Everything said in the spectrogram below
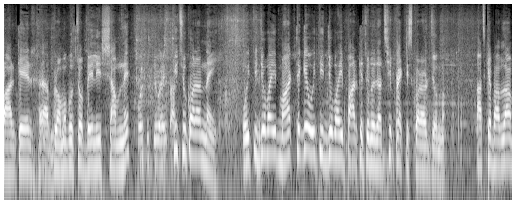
পার্কের ব্রহ্মপুত্র বেলির সামনে। কিছু করার নেই। ঐতিহ্যবাহী মাঠ থেকে ঐতিহ্যবাহী পার্কে চলে যাচ্ছি প্র্যাকটিস করার জন্য। আজকে ভাবলাম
